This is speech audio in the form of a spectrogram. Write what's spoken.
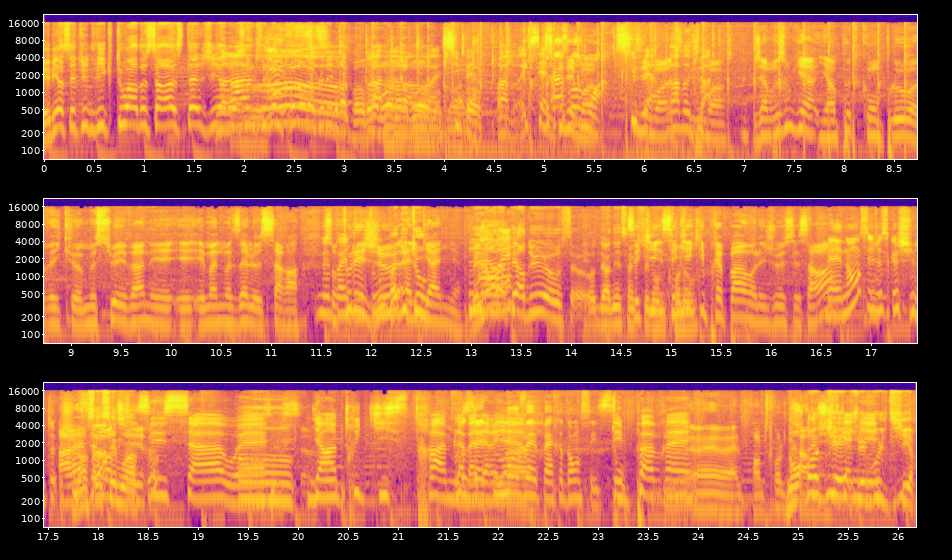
Eh bien, c'est une victoire de Sarah Stagiaire dans 5 Bravo. secondes. On applaudit, bravo, bravo, Bravo, bravo, ouais, bravo. super, bravo, excellent. Bravo, Excusez-moi, moi. excusez-moi, Super, bravo. J'ai l'impression qu'il y, a- il y a un peu de complot avec euh, Monsieur Evan et, et- et Mademoiselle Sarah. Mais Sur tous du les tout. jeux, Pas du elle tout. gagne. Mais non, Ah on a ouais perdu au, au dernier 5 C'est qui, secondes c'est qui qui prépare les jeux C'est Sarah Ben non, c'est juste que je suis. Arrête Non, de ça, c'est moi. C'est ça, ouais. Il y a un truc qui se trame Vous là-bas êtes derrière. mauvais perdant, c'est C'est pas Ouais, vrai. ouais, elle prend trop le Bon, ok, je vais vous le dire.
